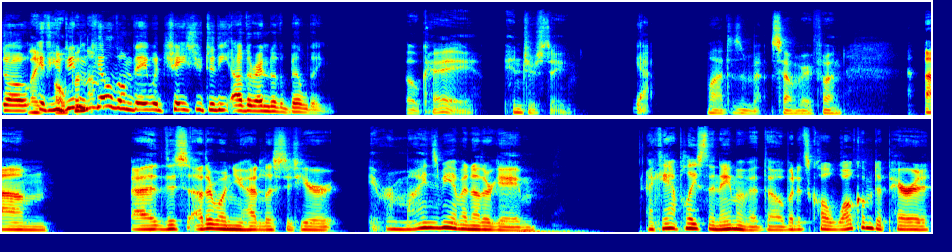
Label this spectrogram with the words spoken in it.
So Like, if you didn't them? kill them, they would chase you to the other end of the building. okay. Interesting. Yeah. Well, that doesn't sound very fun. Um, uh, this other one you had listed here, it reminds me of another game. I can't place the name of it though, but it's called Welcome to Parad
